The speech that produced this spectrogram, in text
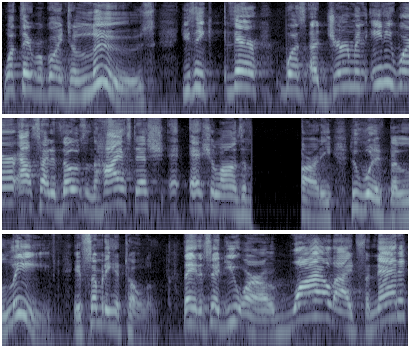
what they were going to lose, you think there was a German anywhere outside of those in the highest echelons of the party who would have believed if somebody had told them? They'd have said, You are a wild eyed fanatic.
